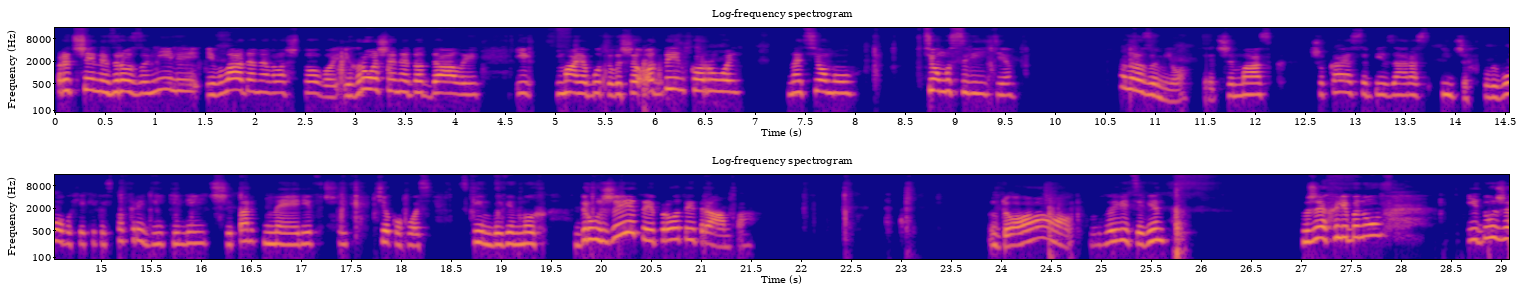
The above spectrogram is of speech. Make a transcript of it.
причини зрозумілі, і влада не влаштовує, і грошей не додали, і має бути лише один король на цьому, в цьому світі. Ну, зрозуміло, чи маск шукає собі зараз інших впливових якихось покровителів, чи партнерів, чи ще когось, з ким би він міг дружити проти Трампа. Да, дивіться, він вже хлібнув і дуже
